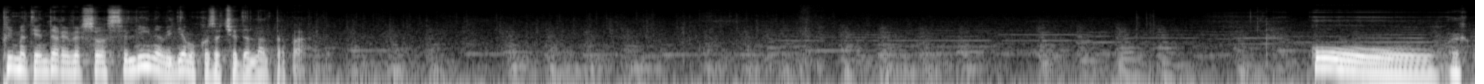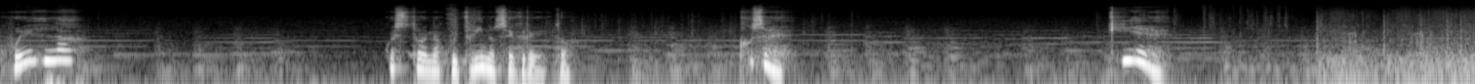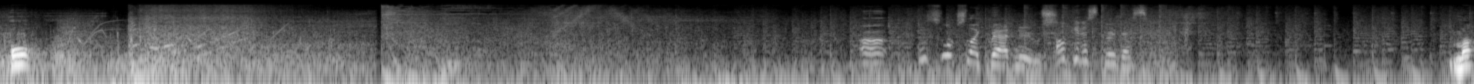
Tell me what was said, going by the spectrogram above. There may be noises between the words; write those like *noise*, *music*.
prima di andare verso la stellina vediamo cosa c'è dall'altra parte. Oh, è quella? Questo è un acquitrino segreto. Cos'è? I'll get us through this. Ma...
